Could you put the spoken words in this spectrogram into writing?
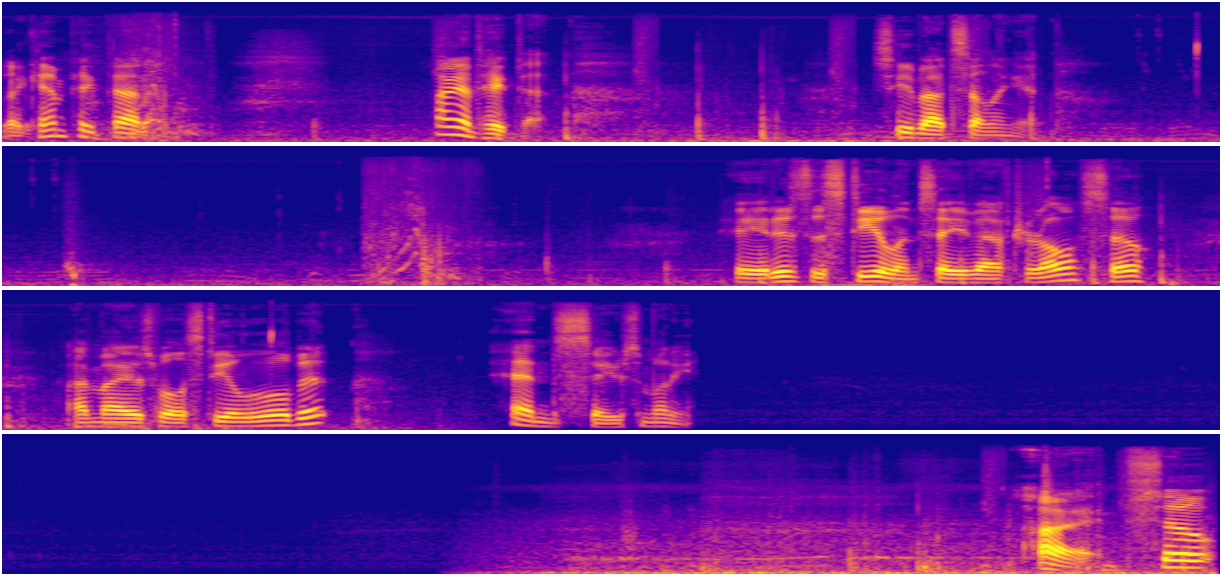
But I can pick that up. I'm gonna take that. See about selling it. Hey, it is the steal and save after all, so I might as well steal a little bit and save some money. Alright, so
